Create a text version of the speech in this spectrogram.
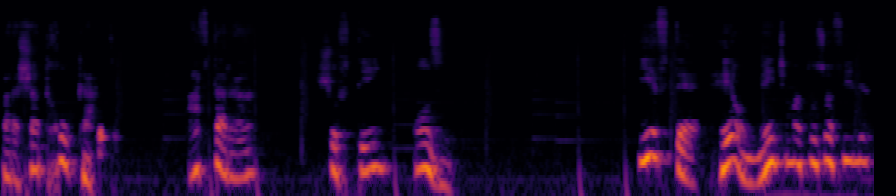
Parashat Hukat, Haftarah, Shoftim 11. Yefté realmente matou sua filha?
